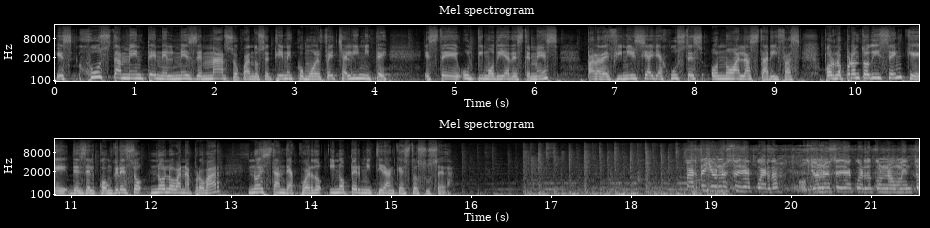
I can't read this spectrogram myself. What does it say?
es justamente en el mes de marzo cuando se tiene como fecha límite este último día de este mes para definir si hay ajustes o no a las tarifas. Por lo pronto dicen que desde el Congreso no lo van a aprobar, no están de acuerdo y no permitirán que esto suceda. Parte yo no estoy de acuerdo, yo no estoy de acuerdo con un aumento,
